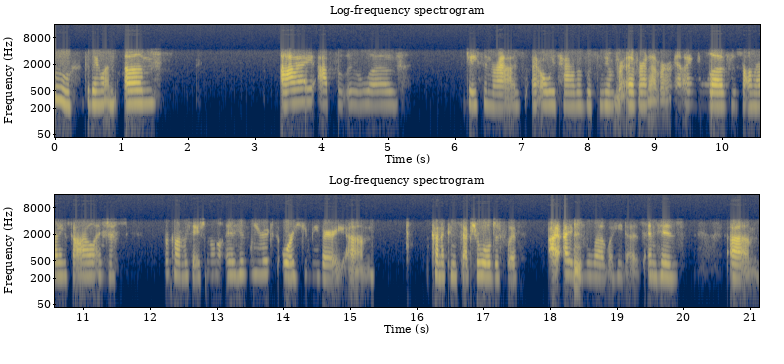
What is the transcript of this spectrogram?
Ooh, it's a big one. Um, I absolutely love Jason Mraz. I always have. I've listened to him forever and ever, and I love his songwriting style and just for conversational in his lyrics, or he can be very um kind of conceptual, just with. I I just love what he does and his um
